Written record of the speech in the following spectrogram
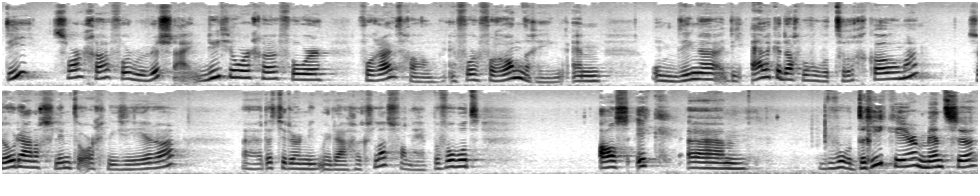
die zorgen voor bewustzijn. Die zorgen voor vooruitgang en voor verandering. En om dingen die elke dag bijvoorbeeld terugkomen, zodanig slim te organiseren uh, dat je er niet meer dagelijks last van hebt. Bijvoorbeeld als ik um, bijvoorbeeld drie keer mensen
